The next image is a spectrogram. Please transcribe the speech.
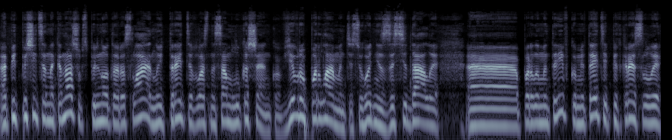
е, підпишіться на канал, щоб спільнота росла. Ну і третє, власне, сам Лукашенко. В Європарламенті сьогодні засідали е, парламентарі в комітеті, підкреслили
